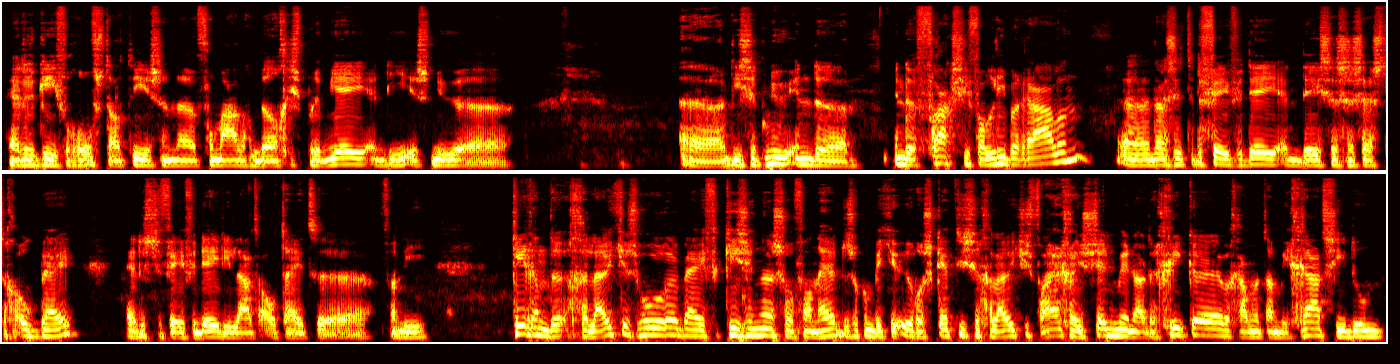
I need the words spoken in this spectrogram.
Hè, dus Guy Verhofstadt die is een voormalig Belgisch premier en die, is nu, die zit nu in de, in de fractie van Liberalen. Daar zitten de VVD en D66 ook bij. Hè, dus de VVD die laat altijd van die kerende geluidjes horen bij verkiezingen. Zo van, hè, dus ook een beetje eurosceptische geluidjes. Van, geen cent meer naar de Grieken, we gaan het aan migratie doen.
